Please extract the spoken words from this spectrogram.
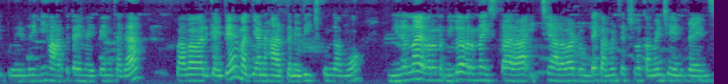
ఇప్పుడు ఎదురికి హారత టైం అయిపోయింది కదా. బాబావారికి అయితే మధ్యాహ్న హారత అనేది ఇచ్చుకుందాము. మీరన్నా ఎవరన్నా మీలో ఎవరన్నా ఇస్తారా? ఇచ్చే అలవాటు ఉంటే కమెంట్ సెక్షన్లో కమెంట్ చేయండి ఫ్రెండ్స్.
